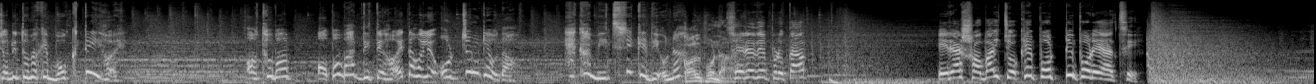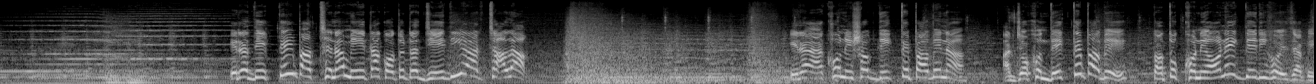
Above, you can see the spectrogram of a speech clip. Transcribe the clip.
যদি তোমাকে বকতেই হয় অথবা অপবাদ দিতে হয় তাহলে অর্জুনকেও দাও। একা মিছরিকে দিও না। কল্পনা। ছেড়ে দে প্রতাপ। এরা সবাই চোখে পট্টি পড়ে আছে। এরা দেখতেই পাচ্ছে না মেয়েটা কতটা জেদি আর চালাক। এরা এখন এসব দেখতে পাবে না। আর যখন দেখতে পাবে, ততক্ষণে অনেক দেরি হয়ে যাবে।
